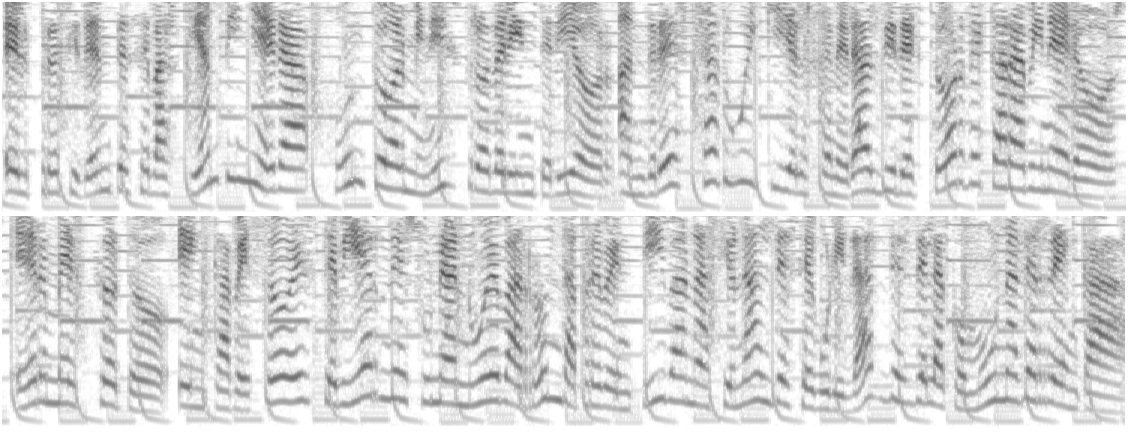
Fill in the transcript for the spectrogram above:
El presidente Sebastián Piñera, junto al ministro del Interior, Andrés Chadwick y el general director de Carabineros, Hermes Soto, encabezó este viernes una nueva ronda preventiva nacional de seguridad desde la comuna de Renca.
